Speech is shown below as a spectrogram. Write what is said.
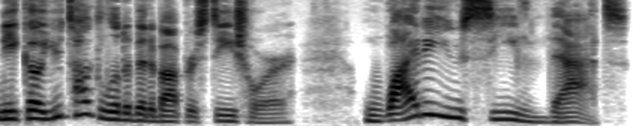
Nico, you talked a little bit about prestige horror. Why do you see that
